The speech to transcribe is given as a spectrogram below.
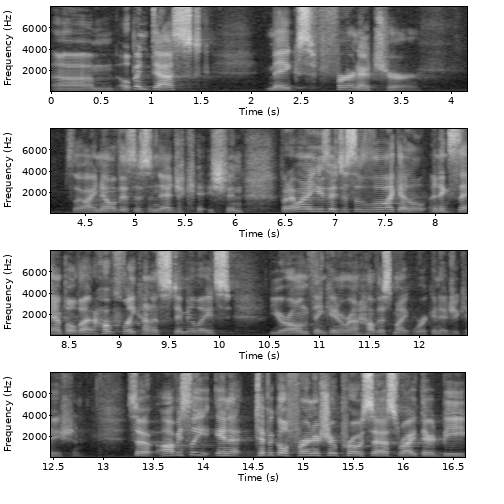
Um, OpenDesk makes furniture. So I know this isn't education, but I want to use it just as like a, an example that hopefully kind of stimulates your own thinking around how this might work in education. So obviously, in a typical furniture process, right, there'd be,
